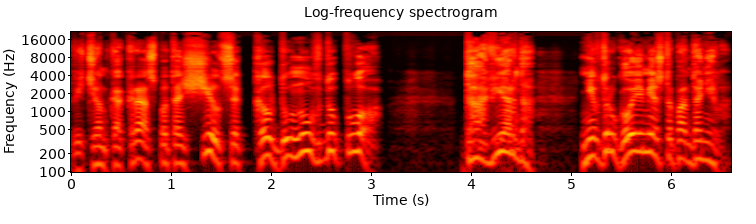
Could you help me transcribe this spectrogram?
ведь он как раз потащился к колдуну в дупло». «Да, верно, не в другое место, пан Данила.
